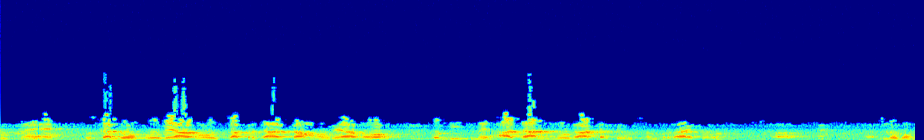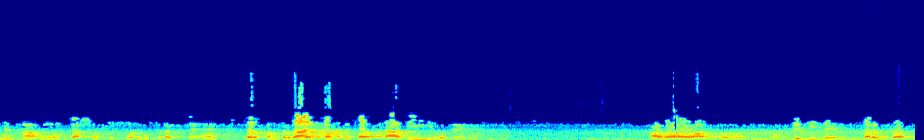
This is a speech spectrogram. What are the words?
उसमें उसका लोप हो गया हो, उसका प्रचार कम हो गया हो तो बीच में आचार्य लोग आकर के उस संप्रदाय को लोगों के सामने उसका शुद्ध स्वरूप रखते हैं पर संप्रदाय सब के सब अनादि ही होते हैं। अब आओ आपको स्थिति से परस्पर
